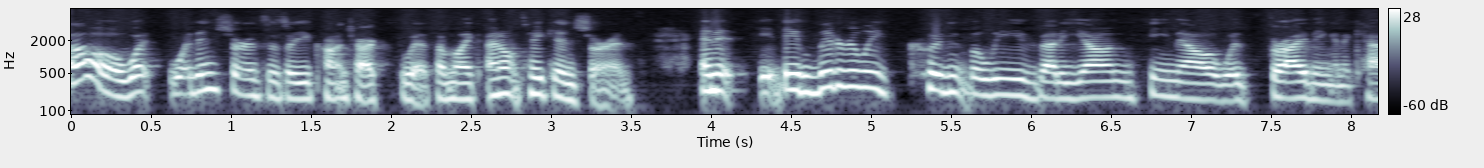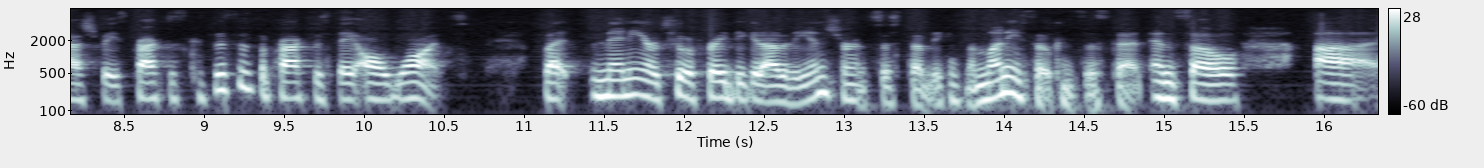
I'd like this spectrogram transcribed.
Oh, what what insurances are you contracted with? I'm like, I don't take insurance. And it, it, they literally couldn't believe that a young female was thriving in a cash-based practice because this is the practice they all want. But many are too afraid to get out of the insurance system because the money's so consistent. And so uh,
